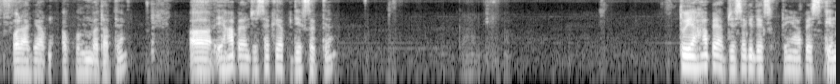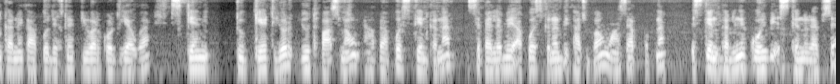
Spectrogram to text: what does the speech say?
और आगे आप, आपको हम बताते हैं। यहाँ पे जैसा कि आप देख सकते हैं तो यहाँ पे आप जैसा कि देख सकते हैं, यहाँ पे स्कैन करने का आपको देखते हैं क्यूआर कोड दिया हुआ है। Scan to get your youth pass now यहाँ पे आपको स्कैन करना है। इससे पहले भी आपको स्कैनर दिखा चुका हूँ, वहाँ से आप अपना स्कैन कर लेंगे, कोई भी स्कैनर ऐप से।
